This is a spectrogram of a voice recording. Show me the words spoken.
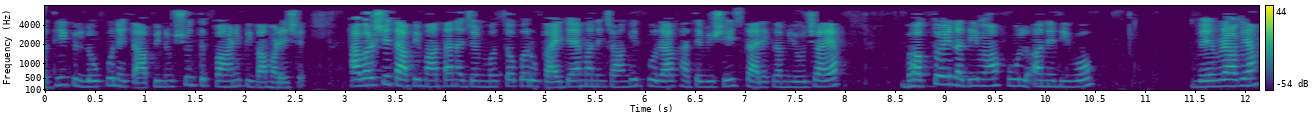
અધિક લોકોને તાપીનું શુદ્ધ પાણી પીવા મળે છે. આ વર્ષે તાપી માતાના જન્મોત્સવ પર ઉકાઈ ડેમ અને જહાંગીરપુરા ખાતે વિશેષ કાર્યક્રમ યોજાયા. ભક્તોએ નદીમાં ફૂલ અને દીવો બેવડાવ્યા,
